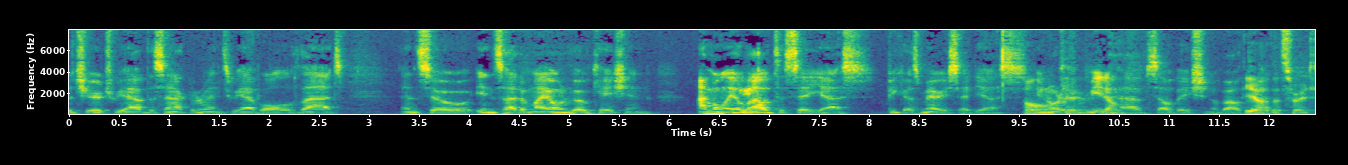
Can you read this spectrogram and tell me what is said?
the church, we have the sacraments, we have all of that, and so inside of my own vocation, I'm only mm. allowed to say yes because Mary said yes oh, in order okay. for me yeah. to have salvation about that. Yeah, that's right.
